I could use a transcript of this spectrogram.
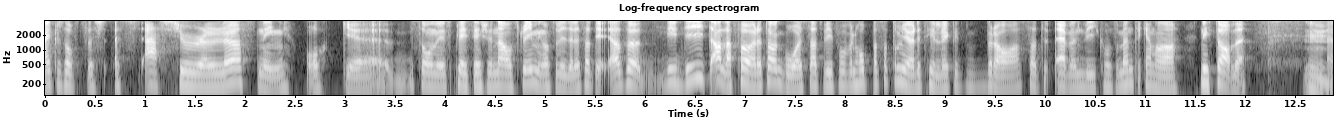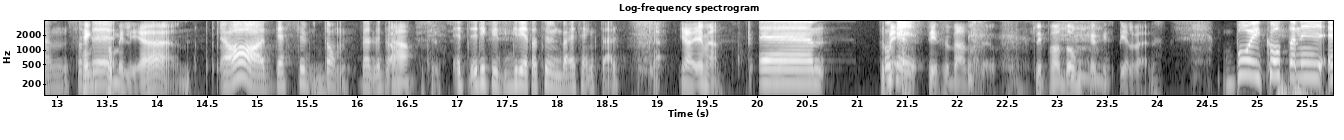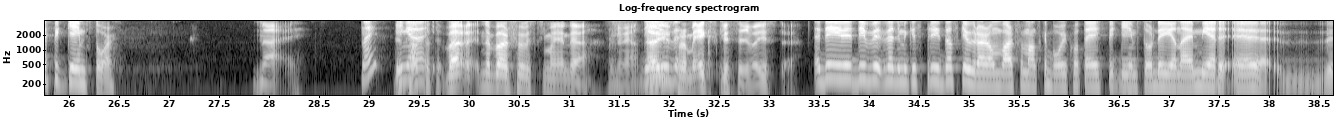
Microsofts Azure-lösning och eh, Sonys Playstation Now-streaming och så vidare. Så att alltså, det är dit alla företag går, så att vi får väl hoppas att de gör det tillräckligt bra så att även vi konsumenter kan ha nytta av det. Mm. Så Tänk det- på miljön. Ja, dessutom. Väldigt bra. Ja, precis. Ett riktigt Greta Thunberg-tänk där. Ja, jajamän. Ehm, Då blir Okej. SD förbannade också. Slipper man dem kanske i spelvärlden. bojkottar ni Epic Game Store? Nej. Nej, Det inga, fattar inte. Va, nej, varför skulle man göra det nu igen? Det är ju- För de är exklusiva, just det. det, är, det är väldigt mycket spridda skurar om varför man ska bojkotta Epic Game Store. Det ena är mer eh,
